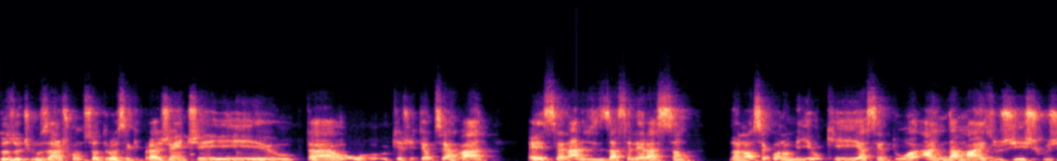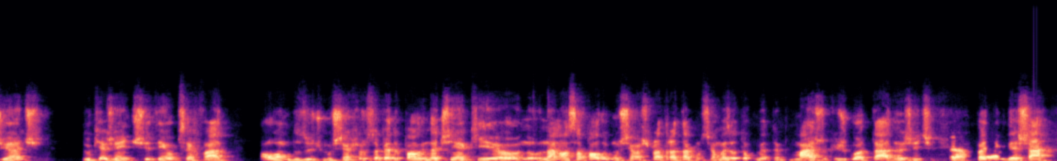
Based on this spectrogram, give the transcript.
dos últimos anos, como o senhor trouxe aqui para a gente, e o, tá, o, o que a gente tem observado é esse cenário de desaceleração na nossa economia, o que acentua ainda mais os riscos diante do que a gente tem observado ao longo dos últimos tempos. Professor Pedro Paulo, ainda tinha aqui no, na nossa pauta alguns temas para tratar com o senhor, mas eu estou com meu tempo mais do que esgotado, a gente é. vai ter que deixar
